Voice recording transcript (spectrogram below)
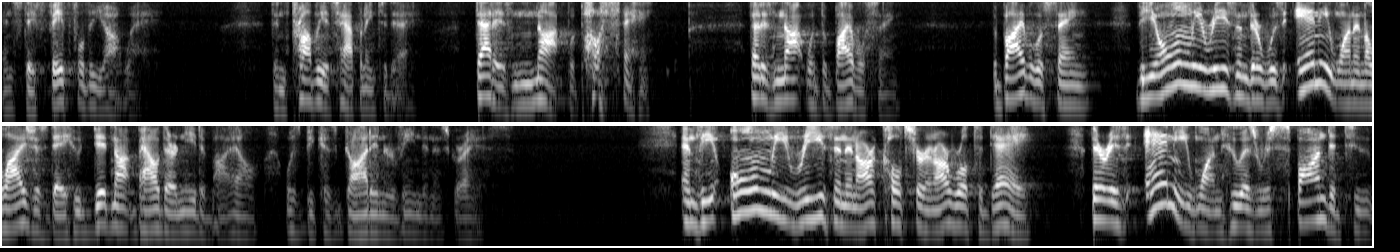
and stay faithful to Yahweh, then probably it's happening today. That is not what Paul's saying. That is not what the Bible's saying. The Bible is saying the only reason there was anyone in Elijah's day who did not bow their knee to Baal was because God intervened in his grace. And the only reason in our culture, in our world today, there is anyone who has responded to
